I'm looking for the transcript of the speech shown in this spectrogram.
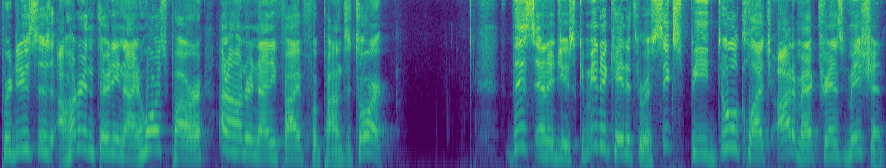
produces 139 horsepower and 195 foot-pounds of torque. This energy is communicated through a six speed dual clutch automatic transmission.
